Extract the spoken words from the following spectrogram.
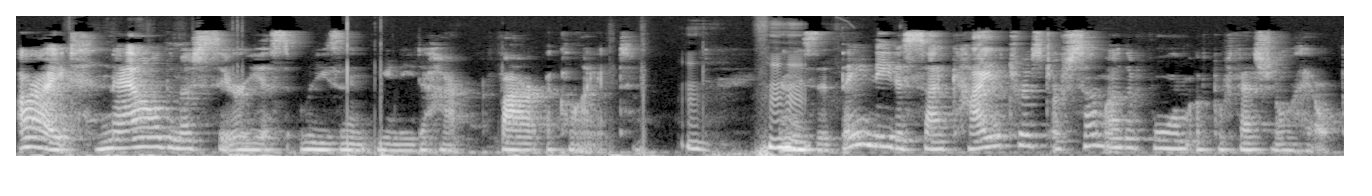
All right, now the most serious reason you need to hire, fire a client. Mm-hmm. Is that they need a psychiatrist or some other form of professional help.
